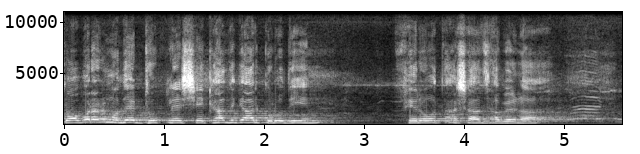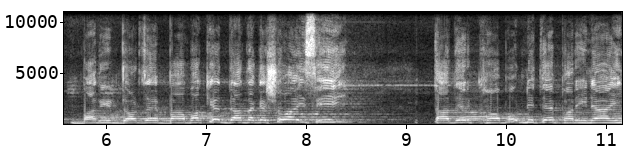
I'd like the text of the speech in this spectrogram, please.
কবরের মধ্যে ঢুকলে সেখান থেকে আর কোনোদিন ফেরত আসা যাবে না। বাড়ির দরজায় বাবাকে দাদাকে শোয়াইছি তাদের খবর নিতে পারি নাই।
